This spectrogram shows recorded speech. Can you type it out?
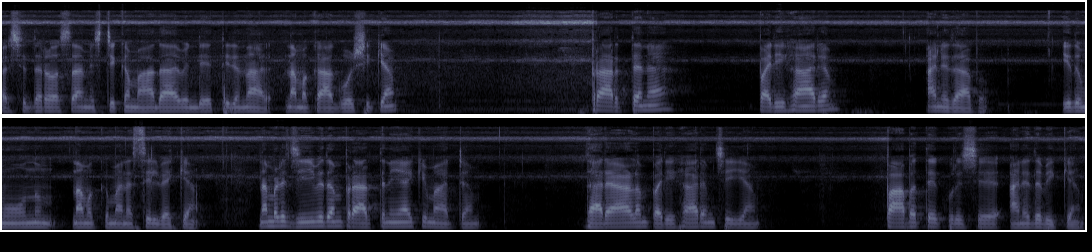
പരിശുദ്ധ റോസ മിസ്റ്റിക്ക മാതാവിന്റെ തിരുനാൾ നമുക്ക് ആഘോഷിക്കാം. പ്രാർത്ഥന പരിഹാരം അനുതാപം. ഇത് മൂന്നും നമുക്ക് മനസ്സിൽ വയ്ക്കാം നമ്മുടെ ജീവിതം പ്രാർത്ഥനയാക്കി മാറ്റാം. ധാരാളം പരിഹാരം ചെയ്യാം. പാപത്തെക്കുറിച്ച് അനുദപിക്കാം.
